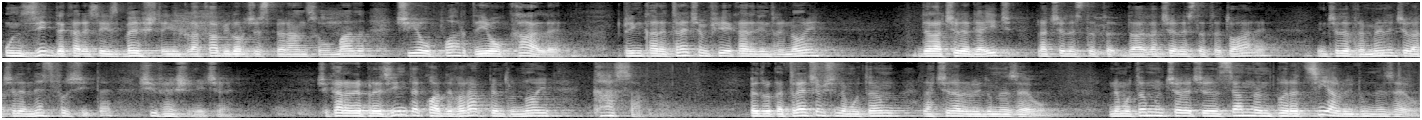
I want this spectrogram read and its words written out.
un zid de care se izbește implacabil orice speranță umană, ci e o poartă, e o cale prin care trecem fiecare dintre noi de la cele de aici la cele, stătă, la cele stătătoare, din cele vremenice la cele nesfârșite și veșnice. Și care reprezintă cu adevărat pentru noi casa. Pentru că trecem și ne mutăm la cele ale lui Dumnezeu. Ne mutăm în cele ce înseamnă împărăția lui Dumnezeu.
